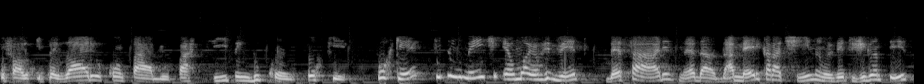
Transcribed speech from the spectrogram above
Eu falo, empresário, contábil, participem do com. Por quê? Porque simplesmente é o maior evento dessa área, né, da, da América Latina, um evento gigantesco,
